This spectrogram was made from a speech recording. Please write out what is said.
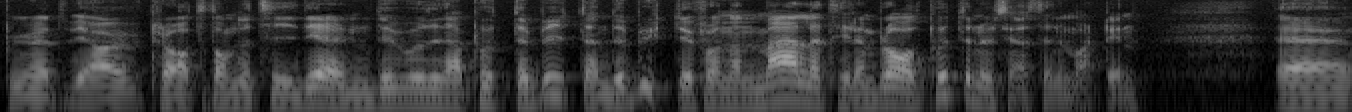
på grund av att vi har pratat om det tidigare, du och dina putterbyten, du bytte ju från en mallet till en bladputter nu senaste tiden Martin. Eh,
